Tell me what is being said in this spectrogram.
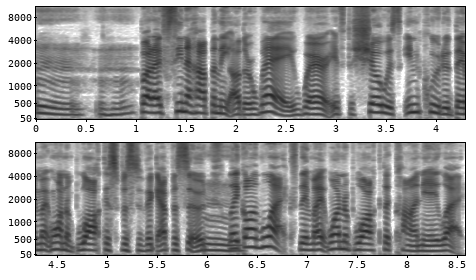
Mm-hmm. But I've seen it happen the other way, where if the show is included, they might want to block a specific episode. Mm. Like on Lex, they might want to block the Kanye Lex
